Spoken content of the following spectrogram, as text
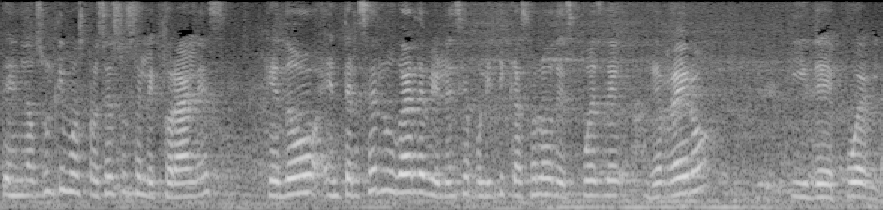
en los últimos procesos electorales quedó en tercer lugar de violencia política solo después de Guerrero y de Puebla.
